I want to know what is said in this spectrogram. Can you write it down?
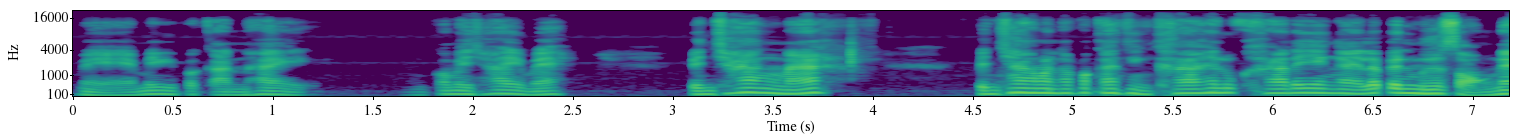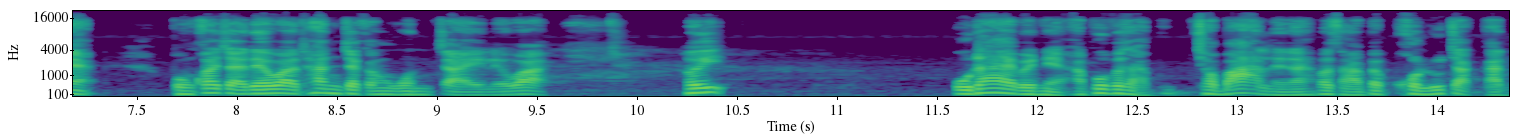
แหมไม่มีประกันให้ก็ไม่ใช่ไหมเป็นช่างนะ เป็นช่างมันรับประกันสินค้าให้ลูกค้าได้ยังไง แล้วเป็นมือสองเนี่ย ผมเข้าใจได้ว่าท่านจะกังวลใจเลยว่า เฮ้ยกูได้ไปเนี่ยอะพูดภาษาชาวบ้านเลยนะภาษาแบบคนรู้จักกัน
